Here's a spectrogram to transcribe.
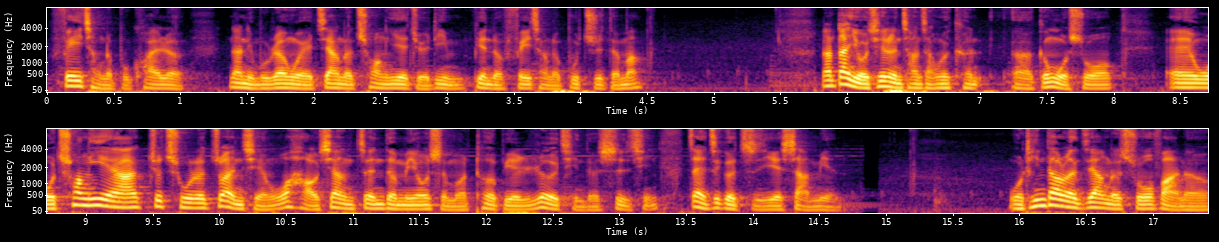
非常的不快乐，那你不认为这样的创业决定变得非常的不值得吗？那但有些人常常会跟呃跟我说。诶，我创业啊，就除了赚钱，我好像真的没有什么特别热情的事情在这个职业上面。我听到了这样的说法呢，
